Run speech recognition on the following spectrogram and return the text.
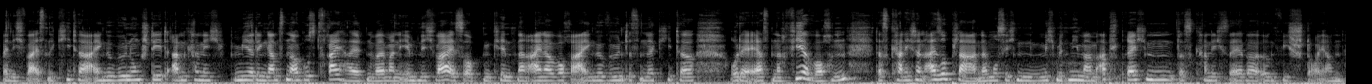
wenn ich weiß, eine Kita-Eingewöhnung steht an, kann ich mir den ganzen August frei halten, weil man eben nicht weiß, ob ein Kind nach einer Woche eingewöhnt ist in der Kita oder erst nach vier Wochen. Das kann ich dann also planen. Da muss ich mich mit niemandem absprechen das kann ich selber irgendwie steuern.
